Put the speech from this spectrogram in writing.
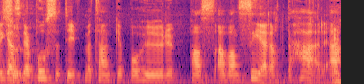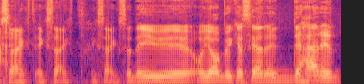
det är ganska så, positivt med tanke på hur pass avancerat det här är. Exakt, exakt, exakt. Så det är ju, och jag brukar säga det, det här är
